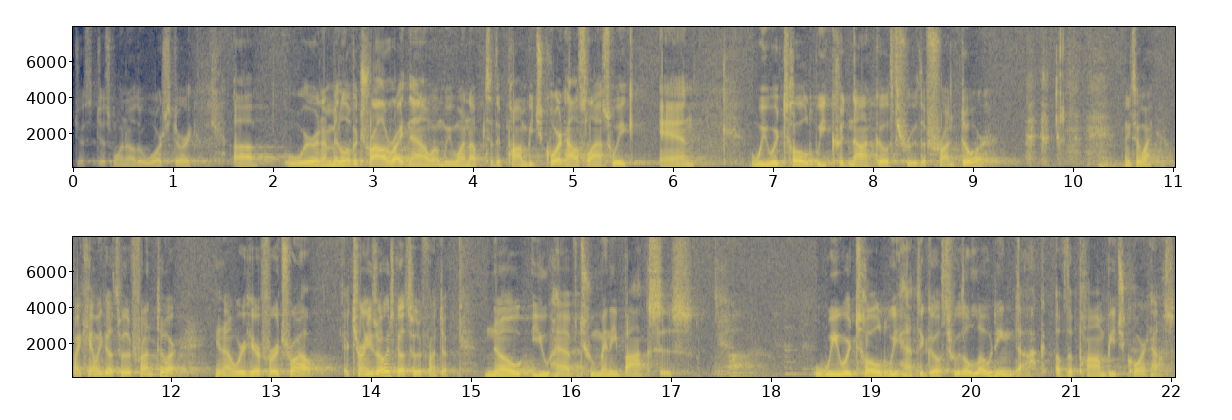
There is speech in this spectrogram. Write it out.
Just, just one other war story. Uh, We're in the middle of a trial right now, and we went up to the Palm Beach Courthouse last week, and we were told we could not go through the front door. We said, why, why can't we go through the front door? You know, we're here for a trial. Attorneys always go through the front door. No, you have too many boxes. We were told we had to go through the loading dock of the Palm Beach Courthouse.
